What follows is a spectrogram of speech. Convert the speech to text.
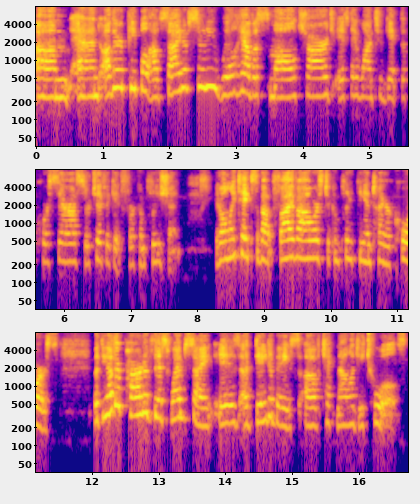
Um, and other people outside of SUNY will have a small charge if they want to get the Coursera certificate for completion. It only takes about five hours to complete the entire course. But the other part of this website is a database of technology tools.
